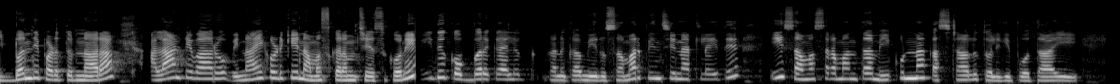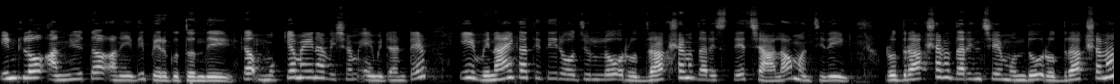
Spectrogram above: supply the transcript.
ఇబ్బంది పడుతున్నారా అలాంటి వారు వినాయకుడికి నమస్కారం చేసుకొని ఐదు కొబ్బరికాయలు కనుక మీరు సమర్పించినట్లయితే ఈ సంవత్సరం అంతా మీకున్న కష్టాలు తొలగిపోతాయి. ఇంట్లో అన్యత అనేది పెరుగుతుంది. ఇక ముఖ్యమైన విషయం ఏమిటంటే ఈ వినాయక తిథి రోజుల్లో రుద్రాక్షను ధరిస్తే చాలా మంచిది. రుద్రాక్షను ధరించే ముందు రుద్రాక్షను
